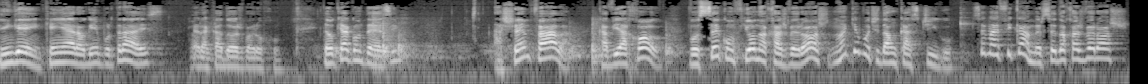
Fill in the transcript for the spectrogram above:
ninguém. Quem era alguém por trás? Era Kadosh Baruch Hu. Então o que acontece? Hashem fala, Kaviachol, você confiou na Hashverosh, não é que eu vou te dar um castigo, você vai ficar à mercê do Hashverosh.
